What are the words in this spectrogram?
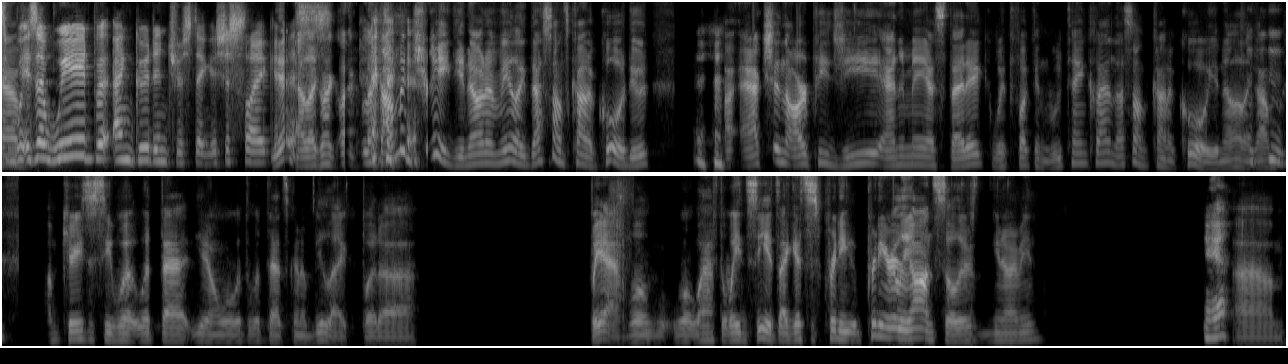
have it's a weird but and good interesting. It's just like yeah, like it's- like like like I'm intrigued, you know what I mean? Like that sounds kind of cool, dude. A action RPG anime aesthetic with fucking Wu Tang Clan. That sounds kind of cool, you know. Like I'm. I'm curious to see what what that you know what what that's gonna be like. But uh, but yeah, well we'll, we'll have to wait and see. It's I guess it's pretty pretty early on, so there's you know what I mean. Yeah. Um,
